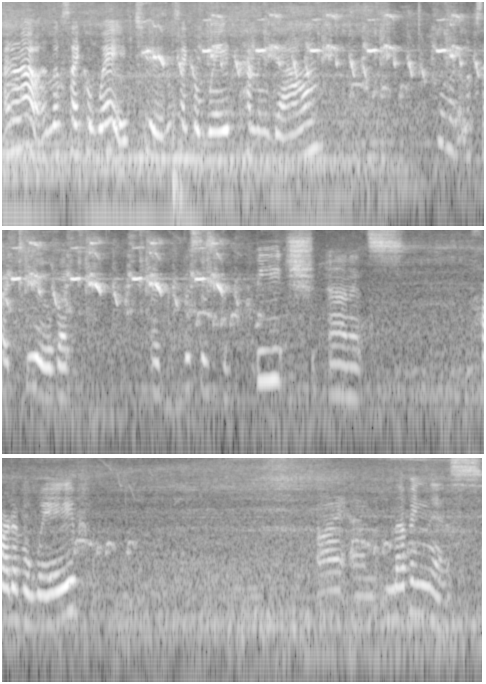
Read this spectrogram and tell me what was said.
I don't know, it looks like a wave too. It looks like a wave coming down. I don't know what it looks like to you, but like this is the beach and it's part of a wave. I am loving this.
